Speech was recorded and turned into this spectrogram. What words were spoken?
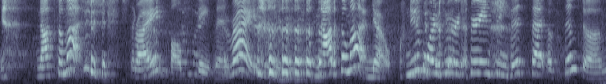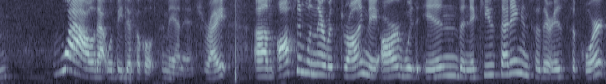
not so much, like, right? False statement. Right, not so much. No. Newborns who are experiencing this set of symptoms, wow, that would be difficult to manage, right? Um, often when they're withdrawing, they are within the NICU setting, and so there is support.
